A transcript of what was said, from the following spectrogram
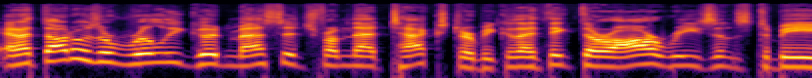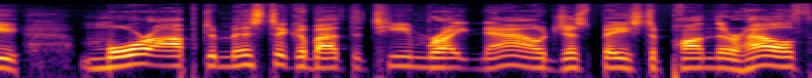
And I thought it was a really good message from that texter because I think there are reasons to be more optimistic about the team right now just based upon their health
